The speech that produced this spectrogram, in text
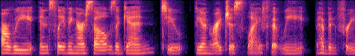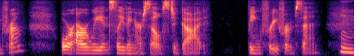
Are we enslaving ourselves again to the unrighteous life that we have been freed from? Or are we enslaving ourselves to God, being free from sin, Hmm.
